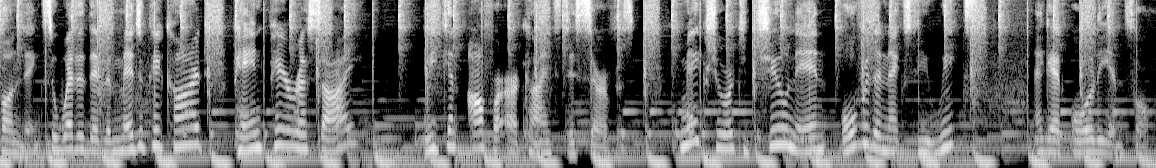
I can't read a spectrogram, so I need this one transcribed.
funding. So whether they have a medical card, paint PRSI, we can offer our clients this service. Make sure to tune in over the next few weeks and get all the info.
